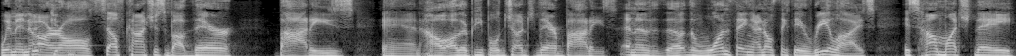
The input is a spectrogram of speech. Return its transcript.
Women are all self conscious about their bodies and how other people judge their bodies. And the the one thing I don't think they realize is how much they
